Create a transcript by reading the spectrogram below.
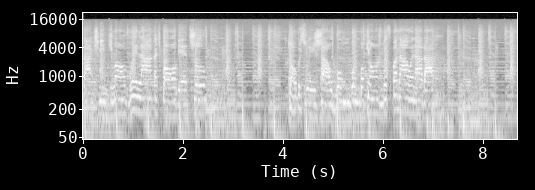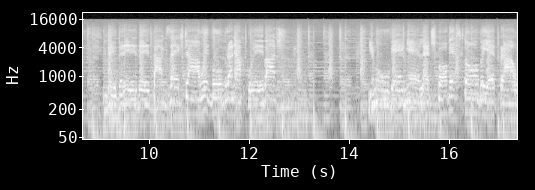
tak świnki mogły latać w powietrzu by słyszał bum bum, bo wciąż by spadały na dach Gdyby ryby tak zechciały w ubraniach pływać. Nie mówię nie, lecz powiedz kto by je prał.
